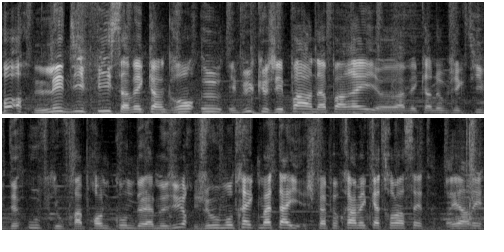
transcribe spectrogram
Oh, L'édifice avec un grand E. Et vu que j'ai pas un appareil avec un objectif de ouf qui vous fera prendre compte de la mesure, je vais vous montrer avec ma taille. Je fais à peu près 1m87. Regardez.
